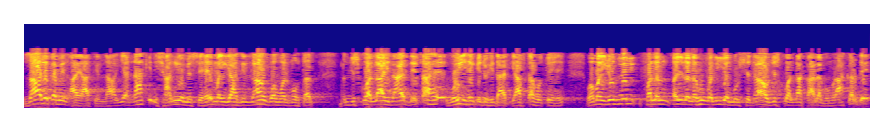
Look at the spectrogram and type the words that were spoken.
जाल कमिन आयात ये अल्लाह की निशानियों में से है। मैं यह दिल्ला वमल मोहतद। जिसको अल्लाह हिदायत देता है, वही है कि जो हिदायत याफ्ता होते हैं। वमन युदलिल फलन तज लहू वली मुर्शदा। और जिसको अल्लाह ताला गुमराह कर दे,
